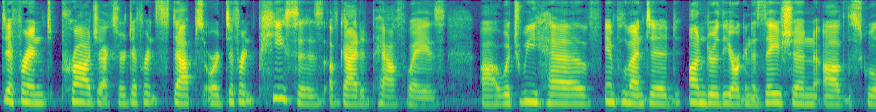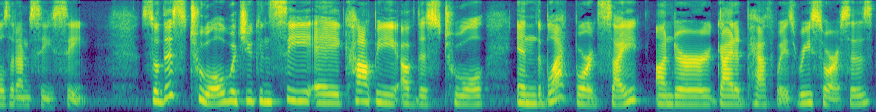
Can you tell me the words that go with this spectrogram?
different projects or different steps or different pieces of guided pathways. Uh, which we have implemented under the organization of the schools at MCC. So, this tool, which you can see a copy of this tool in the Blackboard site under Guided Pathways Resources,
